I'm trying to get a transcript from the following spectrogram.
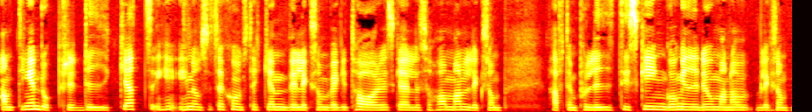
antingen då predikat inom citationstecken det liksom vegetariska eller så har man liksom haft en politisk ingång i det och man har liksom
